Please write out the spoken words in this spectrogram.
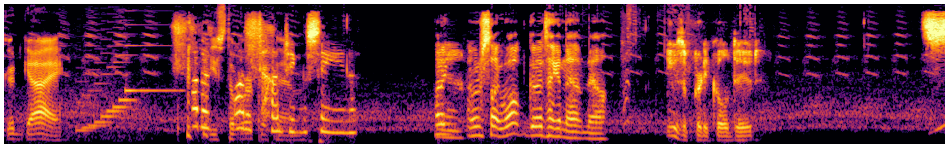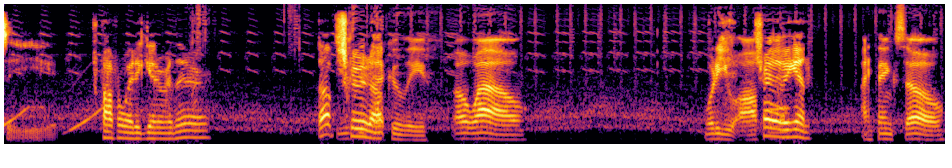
Good guy. What a, Used to what a work with touching him. scene. Like, Yeah. I'm just like, well, gonna take a nap now. He was a pretty cool dude. Let's see. Proper way to get over there. Oh, Use screwed the it up. Deku leaf. Oh wow. What are you Let's awful? try that again. I think so.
